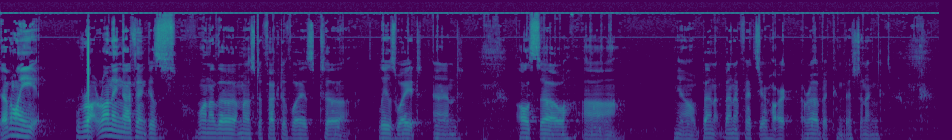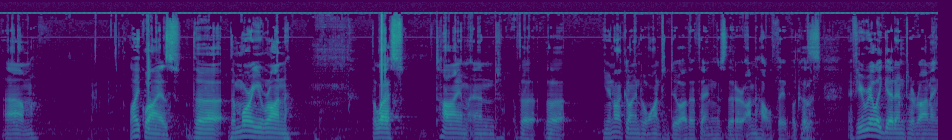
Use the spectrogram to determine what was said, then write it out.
Definitely, ru- running, I think, is one of the most effective ways to lose weight and also, uh, you know, ben- benefits your heart aerobic conditioning. Um, likewise, the, the more you run, the less time and the, the, you're not going to want to do other things that are unhealthy because if you really get into running,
